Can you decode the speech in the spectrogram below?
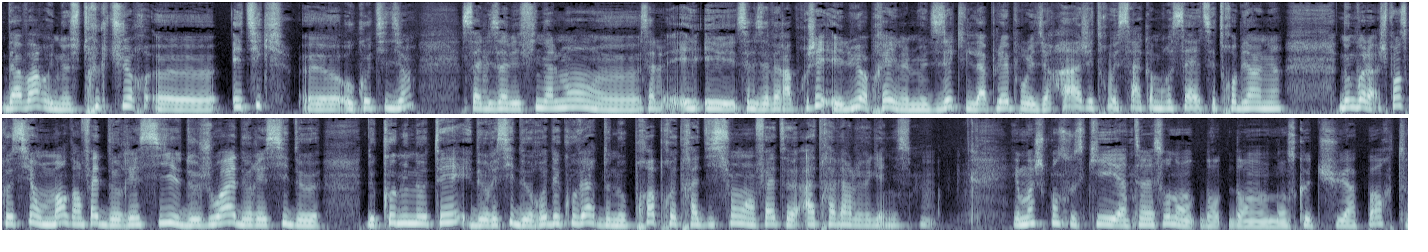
d'avoir une structure éthique au quotidien. Ça les avait finalement, ça, et, et, ça les avait rapprochés. Et lui après, il me disait qu'il l'appelait pour lui dire ah j'ai trouvé ça comme recette, c'est trop bien. Donc voilà, je pense qu'aussi on manque en fait de récits de joie, de récits de, de communauté et de récits de redécouverte de nos propres traditions en fait à travers le véganisme. Et moi je pense que ce qui est intéressant dans, dans, dans, ce que tu apportes,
